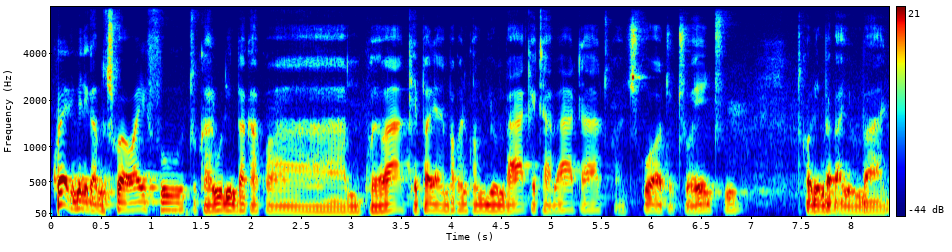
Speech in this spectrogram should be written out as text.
Kweli mimi nikamchukua waifu tukarudi mpaka kwa mkwe wake pale ambako ni kwa mjomba wake Tabata, tukachukua watoto wetu tukarudi mpaka nyumbani.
